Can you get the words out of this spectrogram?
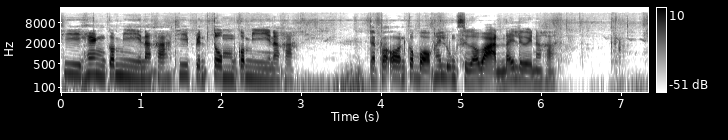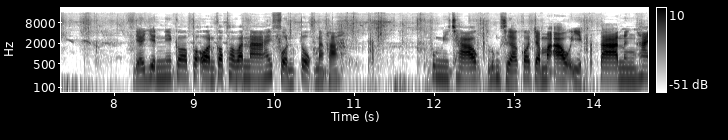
ที่แห้งก็มีนะคะ ที่เป็นตมก็มีนะคะ แต่ป้าออนก็บอกให้ลุงเสือหวานได้เลยนะคะ เดี๋ยวเย็นนี้ก็ป้าออนก็ภาวนาให้ฝนตกนะคะพรุ่งนี้เช้าลุงเสือก็จะมาเอาอีกตาหนึ่งให้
